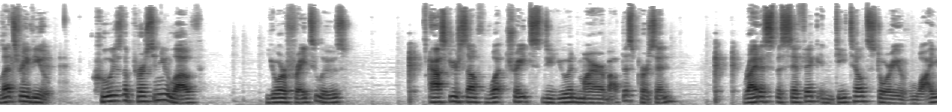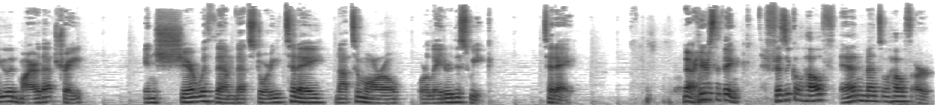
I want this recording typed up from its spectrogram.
let's review. Who is the person you love you're afraid to lose? Ask yourself what traits do you admire about this person? Write a specific and detailed story of why you admire that trait and share with them that story today, not tomorrow or later this week. Today. Now, here's the thing physical health and mental health are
